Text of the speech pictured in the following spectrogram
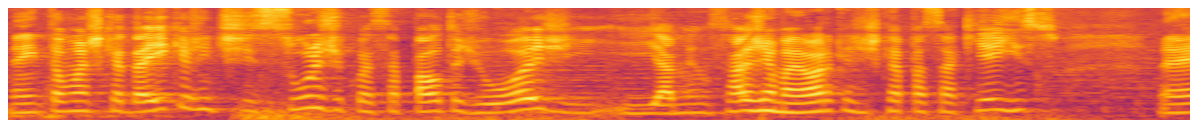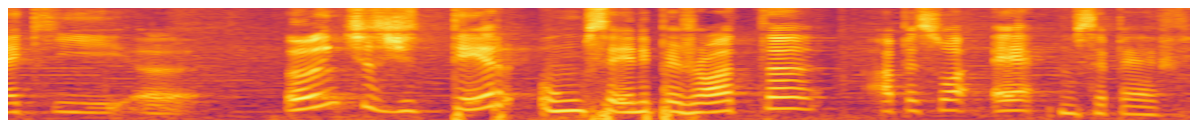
né? Então acho que é daí que a gente surge com essa pauta de hoje e, a mensagem maior que a gente quer passar aqui é isso. Né, que eh, antes de ter um CNPJ, a pessoa é um CPF.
